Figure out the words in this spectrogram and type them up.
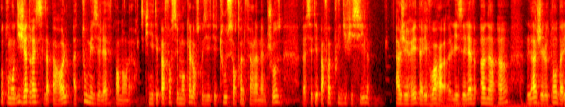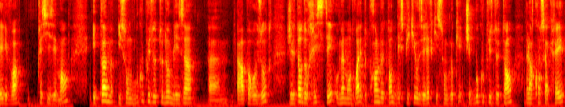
Autrement dit, j'adresse la parole à tous mes élèves pendant l'heure. Ce qui n'était pas forcément le cas lorsqu'ils étaient tous en train de faire la même chose. Euh, c'était parfois plus difficile à gérer, d'aller voir les élèves un à un. Là, j'ai le temps d'aller les voir précisément. Et comme ils sont beaucoup plus autonomes les uns euh, par rapport aux autres, j'ai le temps de rester au même endroit et de prendre le temps d'expliquer aux élèves qui sont bloqués. J'ai beaucoup plus de temps à leur consacrer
